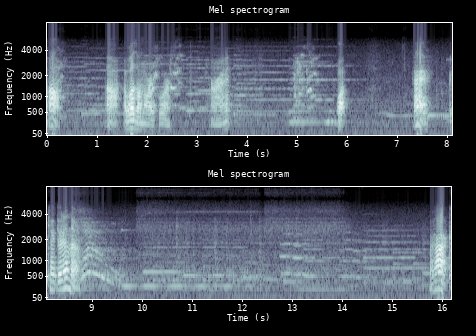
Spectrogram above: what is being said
Oh. Oh, I was on the right floor. Alright. What? Hey, I can't get in there. The heck?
